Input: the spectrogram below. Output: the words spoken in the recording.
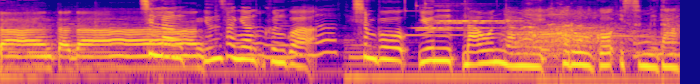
딴딴따단. 신랑 윤상현 군과 신부 윤나온 양이 걸어오고 있습니다.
